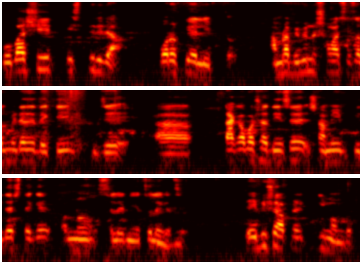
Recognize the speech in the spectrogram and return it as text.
প্রবাসীর স্ত্রীরা পরকীয়া লিপ্ত। আমরা বিভিন্ন সময় সোশ্যাল মিডিয়াতে দেখি যে টাকা পয়সা দিয়েছে স্বামী বিদেশ থেকে অন্য ছেলে নিয়ে চলে গেছে। এই বিষয়ে আপনার কি মন্তব্য?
